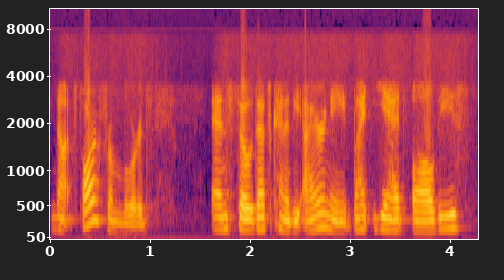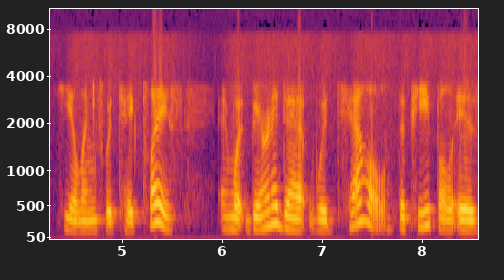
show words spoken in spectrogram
not far from Lourdes. And so that's kind of the irony. But yet, all these healings would take place. And what Bernadette would tell the people is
